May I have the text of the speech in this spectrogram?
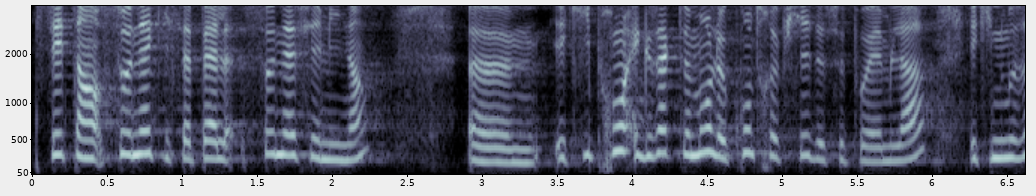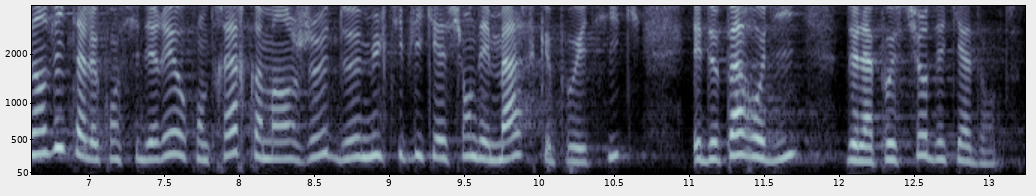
c'est un sonnet qui s'appelle Sonnet féminin, euh, et qui prend exactement le contre-pied de ce poème-là, et qui nous invite à le considérer au contraire comme un jeu de multiplication des masques poétiques et de parodie de la posture décadente.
